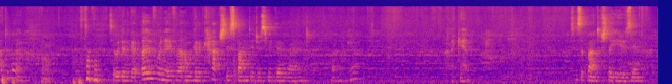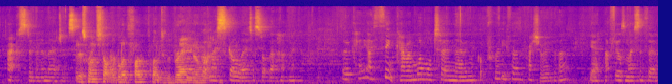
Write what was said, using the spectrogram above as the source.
I don't know. So we're going to go over and over and we're going to catch this bandage as we go round. There we go. And again. This is a bandage they use in accident and emergency. This won't stop the blood flow, flow to the brain, No, though. You've got a nice skull there to stop that happening. Okay, I think, Karen, one more turn there and we've got pretty firm pressure over that. Yeah, that feels nice and firm.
